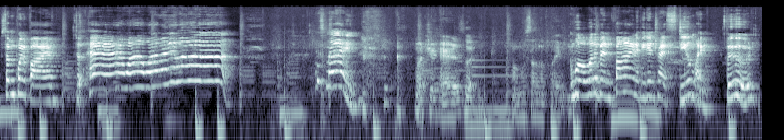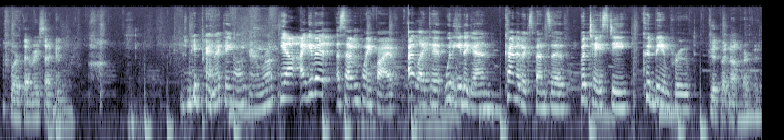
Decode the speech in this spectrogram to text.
7.5 to. Hey, It's mine. What your hair is like almost on the plate. Well, it would have been fine if you didn't try to steal my food. Worth every second. Just me panicking on camera. Yeah, I give it a 7.5. I like it. Would eat again. Kind of expensive, but tasty. Could be improved. Good but not perfect.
